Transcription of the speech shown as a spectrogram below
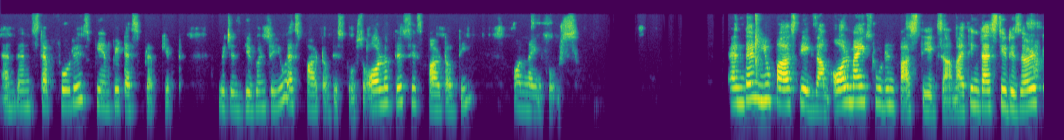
And then step four is PMP test prep kit, which is given to you as part of this course. So all of this is part of the online course and then you pass the exam all my students pass the exam i think that's the result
